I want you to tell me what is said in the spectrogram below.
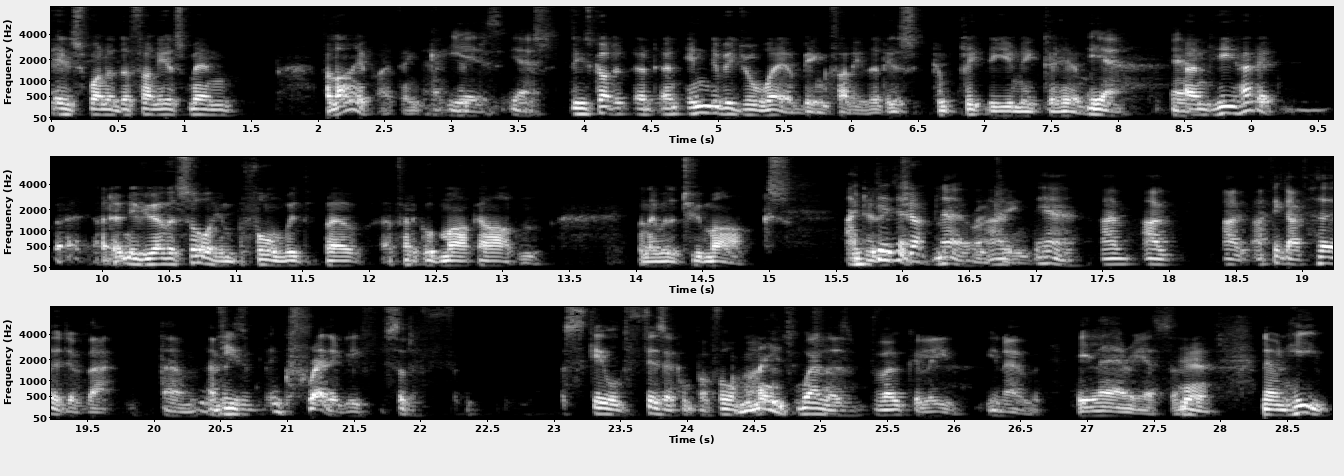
is one of the funniest men alive. I think uh, he is. Yes, he's got a, a, an individual way of being funny that is completely unique to him. Yeah, yeah. and he had it I don't know if you ever saw him perform with uh, a fellow called Mark Arden when they were the two Marks. I did didn't. No, I, yeah, I've, I've, I, I, think I've heard of that, um, and he's incredibly sort of skilled physical performer Amazing, as well as vocally, you know, hilarious. And, yes. No, and he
